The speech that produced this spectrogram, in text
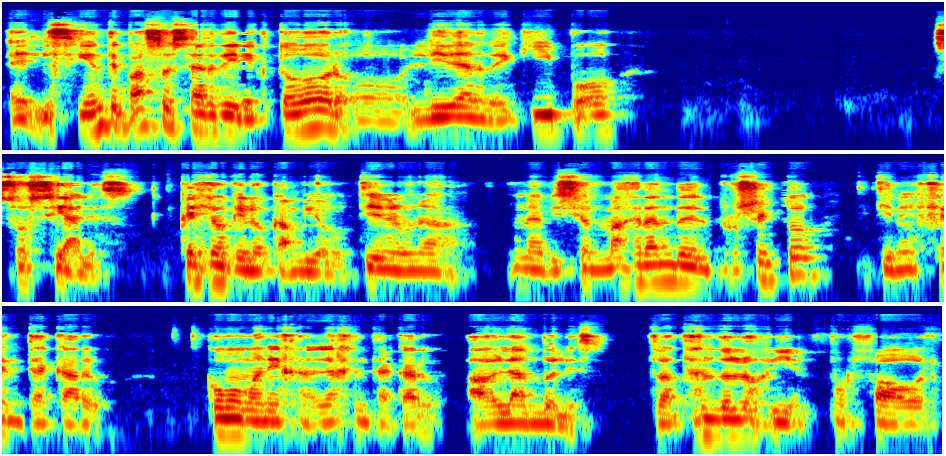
el siguiente paso es ser director o líder de equipo sociales. ¿Qué es lo que lo cambió? Tienen una, visión más grande del proyecto y tienen gente a cargo. ¿Cómo manejan a la gente a cargo? Hablándoles, tratándolos bien, por favor.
